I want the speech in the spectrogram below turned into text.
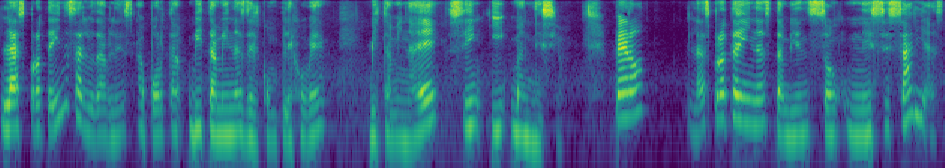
Las proteínas saludables aportan vitaminas del complejo B, vitamina E, zinc y magnesio. Pero las proteínas también son necesarias.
